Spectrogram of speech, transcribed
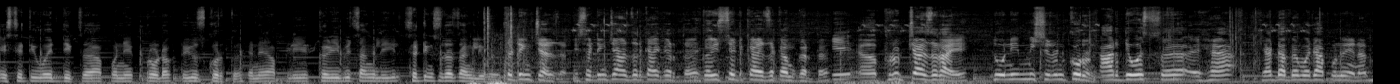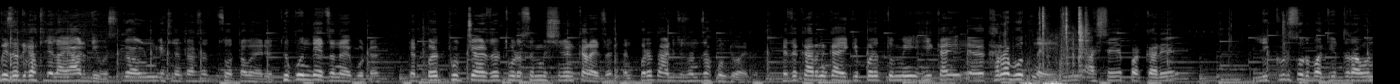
एस टी वैदिकचं आपण एक प्रोडक्ट यूज करतो त्याने आपली कळी बी चांगली येईल सेटिंग सुद्धा चांगली होईल. सेटिंग चार्जर सेटिंग चार्जर काय करतं? कळी सेट करायचं काम करतं? की फ्रूट चार्जर आहे. दोन्ही मिश्रण करून आठ दिवस अं, ह्या ह्या डब्यामध्ये आपण आहे ना भिजत घातलेला आहे आठ दिवस. गाळून घेतल्यानंतर असं स्वतः बाहेर येतो. फेकून द्यायचं नाही कुठं. त्यात परत फ्रूट चार्जर थोडंसं मिश्रण करायचं आणि परत आठ दिवसांनी झाकून ठेवायचं. ह्याचं कारण काय आहे की परत तुम्ही ही काय अं, खराब होत नाही. ही अशा प्रकारे लिक्विड स्वरूपात हे द्रावण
